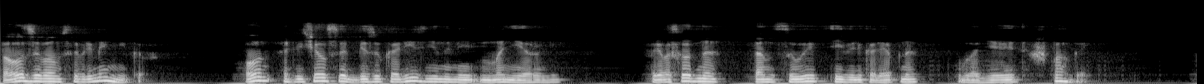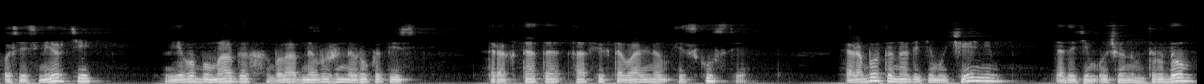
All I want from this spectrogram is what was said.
По отзывам современников, он отличался безукоризненными манерами, превосходно танцует и великолепно владеет шпагой. После смерти в его бумагах была обнаружена рукопись трактата о фехтовальном искусстве. Работа над этим учением над этим ученым трудом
